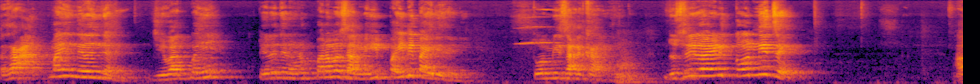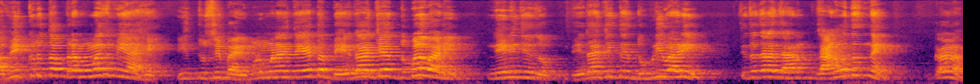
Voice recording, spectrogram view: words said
तसा आत्माही निरंजन आहे जीवात्माही निरंजन म्हणून परमसाम्य ही पहिली पायरी झाली तो मी सारखा आहे दुसरी पायरी तो मीच आहे अभिकृत ब्रह्मच मी आहे ही दुसरी पायरी म्हणून म्हणाले ते तर भेदाच्या दुबळ वाढी नेणीची जो भेदाची ते दुबळी वाढी तिथं त्याला जाण जाणवतच नाही कळलं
